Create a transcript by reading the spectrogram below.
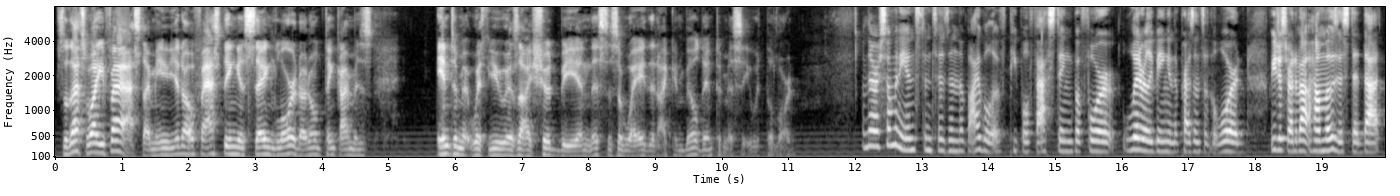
So that's why you fast. I mean, you know, fasting is saying, Lord, I don't think I'm as intimate with you as I should be, and this is a way that I can build intimacy with the Lord. And there are so many instances in the Bible of people fasting before literally being in the presence of the Lord. We just read about how Moses did that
